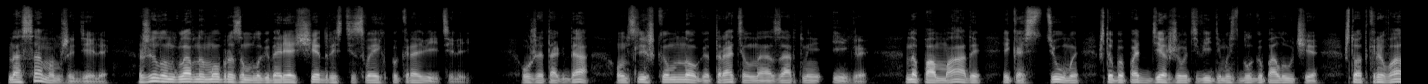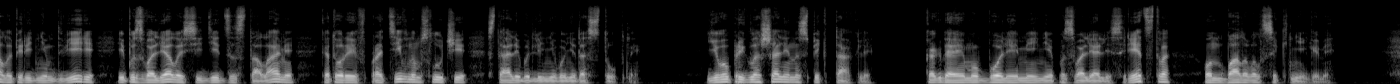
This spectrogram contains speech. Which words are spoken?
На самом же деле жил он главным образом благодаря щедрости своих покровителей. Уже тогда он слишком много тратил на азартные игры, на помады и костюмы, чтобы поддерживать видимость благополучия, что открывало перед ним двери и позволяло сидеть за столами, которые в противном случае стали бы для него недоступны. Его приглашали на спектакли. Когда ему более-менее позволяли средства, он баловался книгами.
